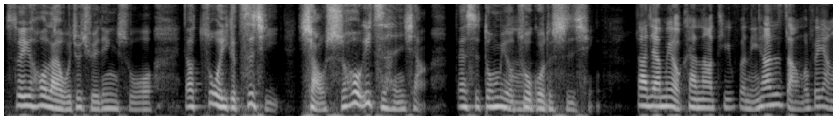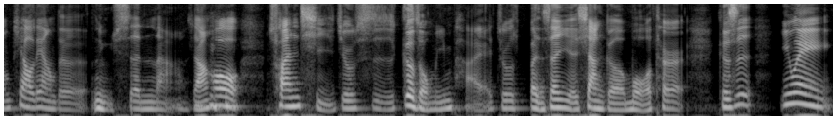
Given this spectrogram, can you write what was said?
所以后来我就决定说，要做一个自己小时候一直很想，但是都没有做过的事情。嗯大家没有看到 Tiffany，她是长得非常漂亮的女生呐、啊，然后穿起就是各种名牌，就本身也像个模特。可是因为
